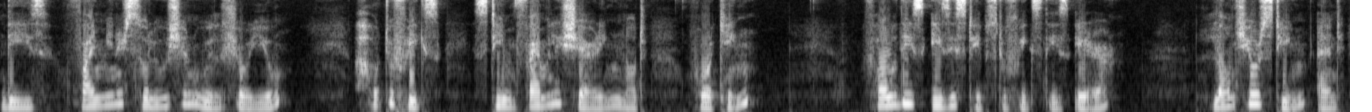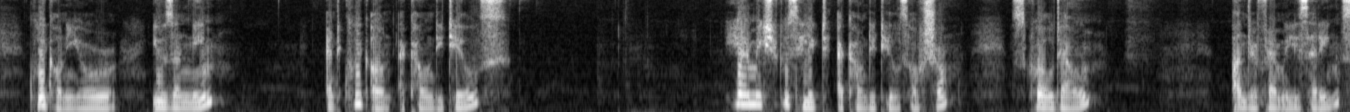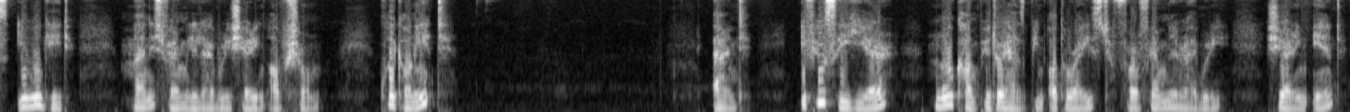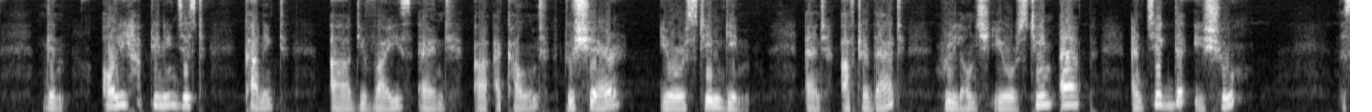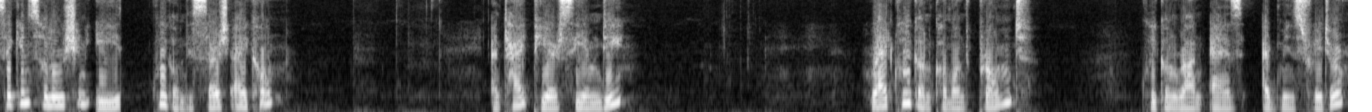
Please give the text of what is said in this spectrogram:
This 5 minute solution will show you how to fix Steam family sharing not working. Follow these easy steps to fix this error. Launch your Steam and click on your username and click on account details. Here make sure to select account details option. Scroll down. Under family settings, you will get manage family library sharing option. Click on it. And if you see here no computer has been authorized for family library sharing it then all you have to need just connect a device and a account to share your steam game. And after that relaunch your steam app and check the issue. The second solution is click on the search icon and type here cmd right click on command prompt. Click on run as administrator.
